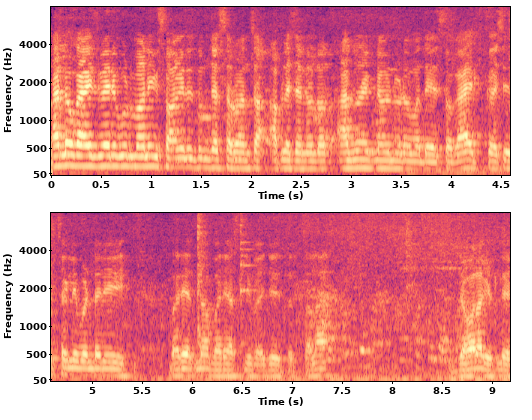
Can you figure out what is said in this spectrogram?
Hello guys very good morning स्वागत आहे तुमच्या सर्वांचा आपल्या चॅनलवर अजून एक नवीन व्हिडिओमध्ये सो गायज कशी सगळी मंडळी? बरी आहेत ना? बरी असली पाहिजे. तर चला. जेवायला घेतले.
